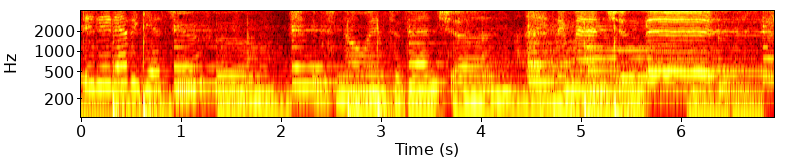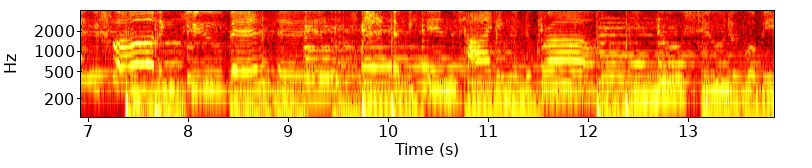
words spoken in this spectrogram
Did it ever get you? There was no intervention. They mentioned this. You're falling to bits. Everything that's hiding underground. You know soon it will be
